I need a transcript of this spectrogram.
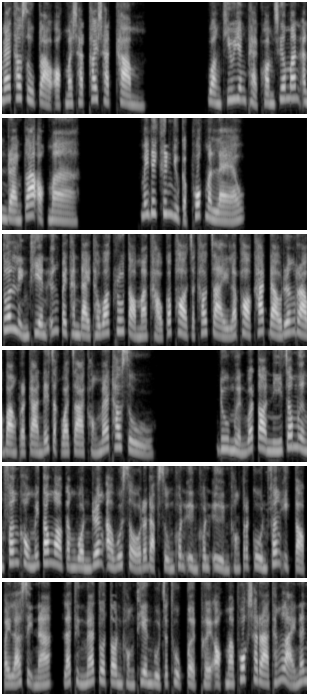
แม่เท่าสูกล่าวออกมาชัดถ้อยชัดคำ หวังคิ้วยังแผ่ความเชื่อมั่นอันแรงกล้าออกมา ไม่ได้ขึ้นอยู่กับพวกมันแล้ว ต้วนหลิงเทียนอึ้งไปทันใดทว่าครู่ต่อมาเขาก็พอจะเข้าใจและพอคาดเดาเรื่องราวบางประการได้จากวาจาของแม่เท่าสู ดูเหมือนว่าตอนนี้เจ้าเมืองเฟิ่งคงไม่ต้องงอกังวลเรื่องอาวุโสระดับสูงคนอื่นคนอื่นของตระกูลเฟิ่งอีกต่อไปแล้วสินะ และถึงแม้ตัวตนของเทียนบูจะถูกเปิดเผยออกมาพวกชราทั้งหลายนั่น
